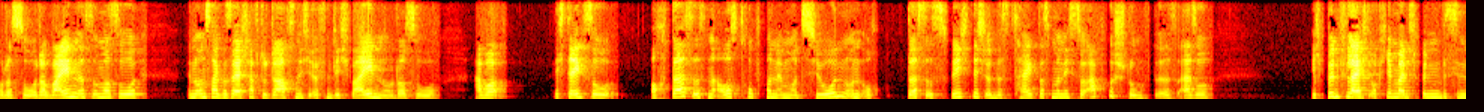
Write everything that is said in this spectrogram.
oder so. Oder Wein ist immer so, in unserer Gesellschaft, du darfst nicht öffentlich weinen oder so. Aber ich denke so, auch das ist ein Ausdruck von Emotionen und auch das ist wichtig und das zeigt, dass man nicht so abgestumpft ist. Also ich bin vielleicht auch jemand, ich bin ein bisschen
